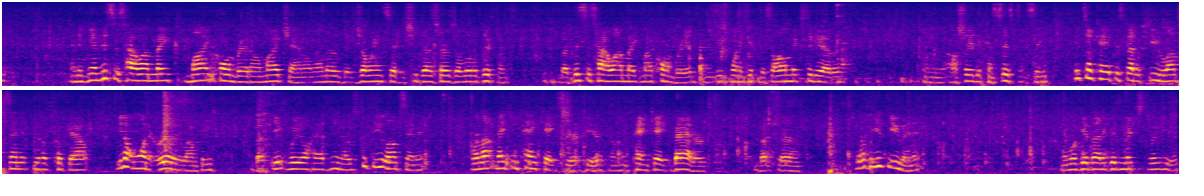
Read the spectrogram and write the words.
And again, this is how I make my cornbread on my channel. I know that JoAnn said that she does hers a little different, but this is how I make my cornbread. And you just want to get this all mixed together. And I'll show you the consistency. It's okay if it's got a few lumps in it, it'll cook out. You don't want it really lumpy, but it will have, you know, just a few lumps in it. We're not making pancake syrup here, I mean pancake batter, but uh, there'll be a few in it. And we'll give that a good mix through here.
